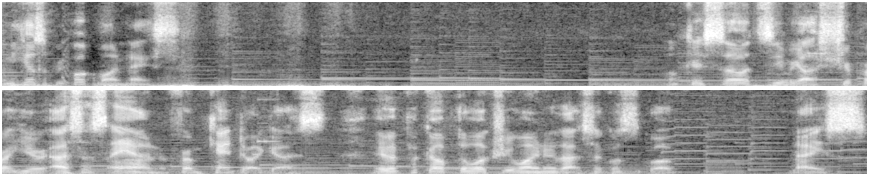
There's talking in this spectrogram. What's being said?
And he heals up your Pokemon, nice. Okay, so let's see, we got a ship right here, SS Anne from Kanto, I guess. It would pick up the luxury liner that circles the globe. Nice.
